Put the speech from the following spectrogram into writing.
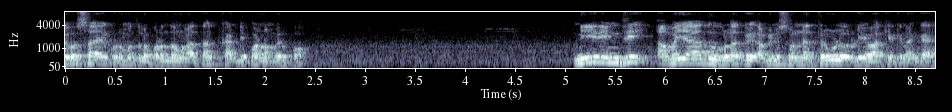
விவசாய குடும்பத்தில் பிறந்தவங்களா தான் கண்டிப்பாக நம்ம இருப்போம். நீரின்றி அமையாது உலகு அப்படின்னு சொன்ன திருவள்ளுவருடைய வாக்கிற்கினாங்க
